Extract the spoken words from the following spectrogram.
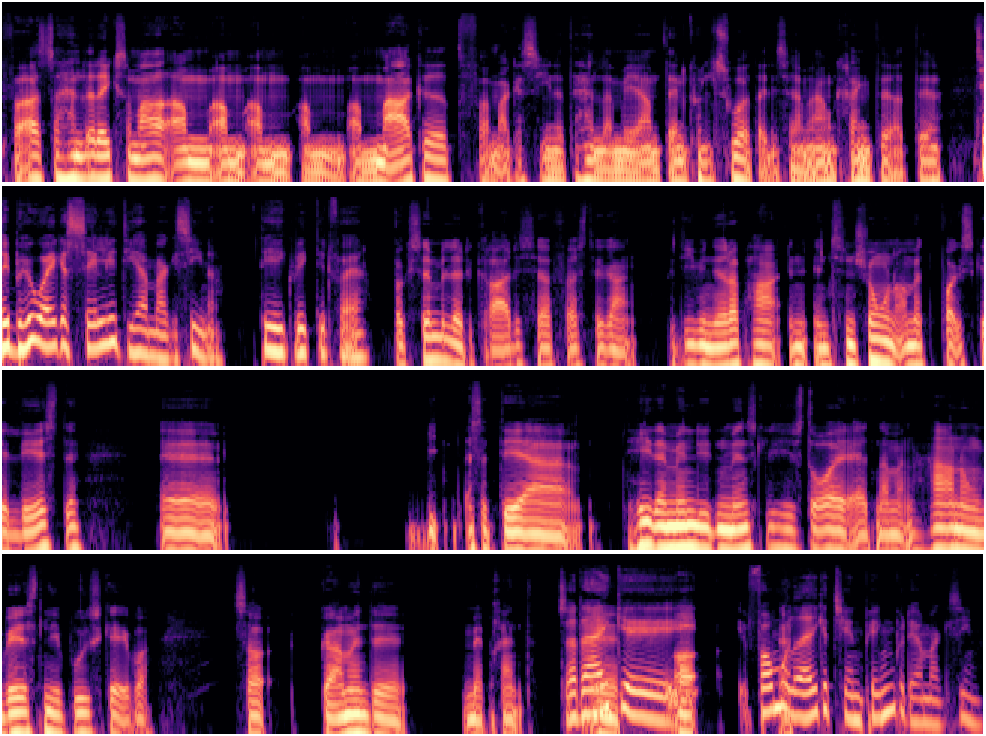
For os så handler det ikke så meget om, om, om, om, om markedet for magasiner. Det handler mere om den kultur, der ligesom er omkring det. Og det Så I behøver ikke at sælge de her magasiner? Det er ikke vigtigt for jer? For eksempel er det gratis her første gang, fordi vi netop har en intention om, at folk skal læse det. Øh, vi, altså det er helt almindeligt i den menneskelige historie, at når man har nogle væsentlige budskaber, så gør man det med print. Så der er ikke, øh, og, formålet ja. er ikke at tjene penge på det her magasin?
